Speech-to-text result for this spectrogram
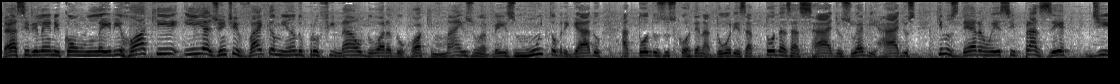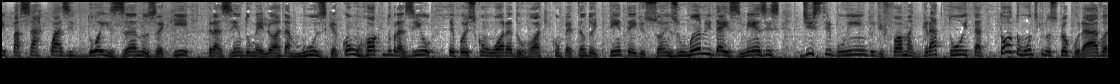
É Cirilene com Lady Rock e a gente vai caminhando para o final do Hora do Rock mais uma vez. Muito obrigado a todos os coordenadores, a todas as rádios, web rádios que nos deram esse prazer de passar quase dois anos aqui trazendo o melhor da música com o rock do Brasil, depois com o Hora do Rock completando 80 edições, um ano e 10 meses distribuindo de forma gratuita a todo mundo que nos procurava.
